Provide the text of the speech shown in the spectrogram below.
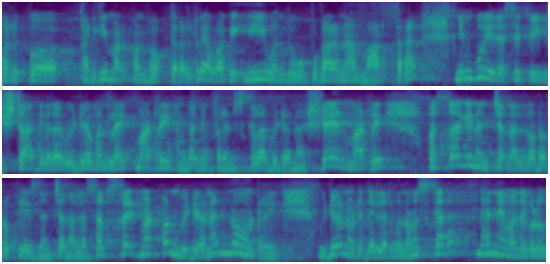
ಹೊಲಕ್ಕೆ ಅಡುಗೆ ಮಾಡ್ಕೊಂಡು ಹೋಗ್ತಾರಲ್ರಿ? ಅವಾಗ ಈ ಒಂದು ಉಪಗಳನ್ನ ಮಾಡ್ತಾರೆ. ನಿಮಗೂ ಈ ರೆಸಿಪಿ ಇಷ್ಟ ಆಗಿದ್ರೆ ವಿಡಿಯೋಗೊಂದು ಲೈಕ್ ಮಾಡಿರಿ. ಹಂಗೆ ನಿಮ್ಮ ಫ್ರೆಂಡ್ಸ್ಗೆಲ್ಲ ವಿಡಿಯೋನ ಶೇರ್ ಮಾಡಿರಿ. ಹೊಸದಾಗಿ ನನ್ನ ಚಾನಲ್ ನೋಡೋರು ಪ್ಲೀಸ್ ನನ್ನ ಚಾನಲ್ನ ಸಬ್ಸ್ಕ್ರೈಬ್ ಮಾಡ್ಕೊಂಡು ವಿಡಿಯೋನ ನೋಡಿರಿ. ವಿಡಿಯೋ ನೋಡಿದ ಎಲ್ಲರಿಗೂ ನಮಸ್ಕಾರ. ಧನ್ಯವಾದಗಳು.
